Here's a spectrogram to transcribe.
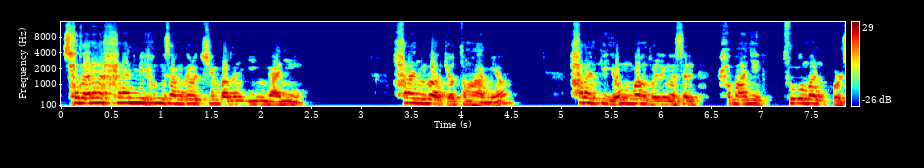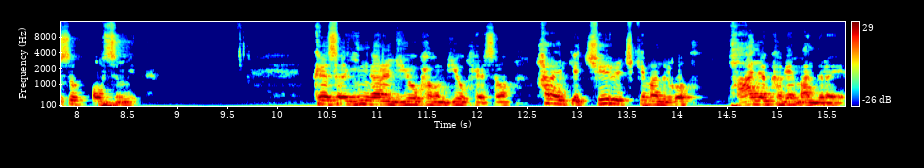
사단은 하나님의 형상대로 지음받은 인간이 하나님과 교통하며 하나님께 영광 돌린 것을 가만히 두고만 볼 수 없습니다. 그래서 인간을 유혹하고 미혹해서 하나님께 죄를 짓게 만들고 반역하게 만들어요.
